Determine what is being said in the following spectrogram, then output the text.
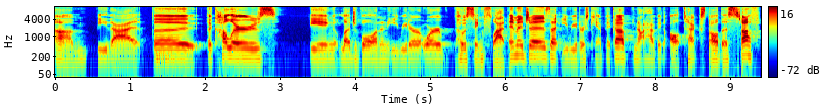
Um, be that the the colors being legible on an e-reader or posting flat images that e-readers can't pick up, not having alt text, all this stuff.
